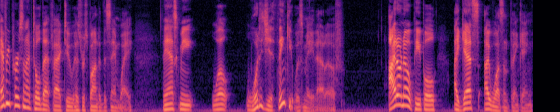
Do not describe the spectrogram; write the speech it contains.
Every person I've told that fact to has responded the same way. They ask me, Well, what did you think it was made out of? I don't know, people. I guess I wasn't thinking.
